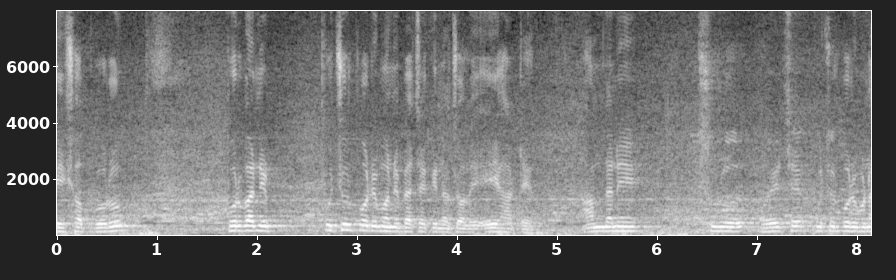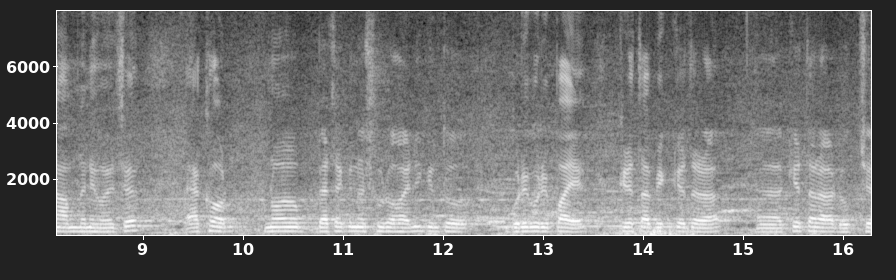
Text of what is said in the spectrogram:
এই সব গরু কুরবানির প্রচুর পরিমাণে বেচা কিনা চলে এই হাটে। আমদানি শুরু হয়েছে, প্রচুর পরিমাণে আমদানি হয়েছে। এখন বেচা কিনা শুরু হয়নি, কিন্তু গুড়ি গুড়ি পায়ে ক্রেতা বিক্রেতারা ক্রেতারা ঢুকছে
